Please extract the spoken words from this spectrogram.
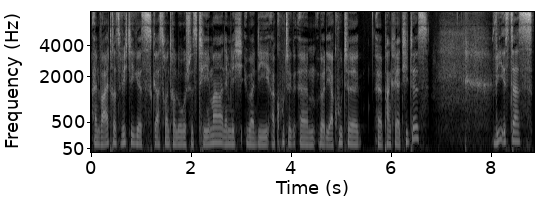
ein weiteres wichtiges gastroenterologisches Thema, nämlich über die akute, ähm, über die akute äh, Pankreatitis. Wie ist das?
